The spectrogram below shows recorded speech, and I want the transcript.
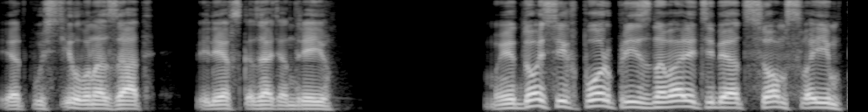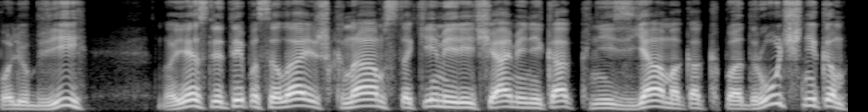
и отпустил его назад, велев сказать Андрею — мы до сих пор признавали тебя отцом своим по любви, но если ты посылаешь к нам с такими речами не как к князьям, а как к подручникам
